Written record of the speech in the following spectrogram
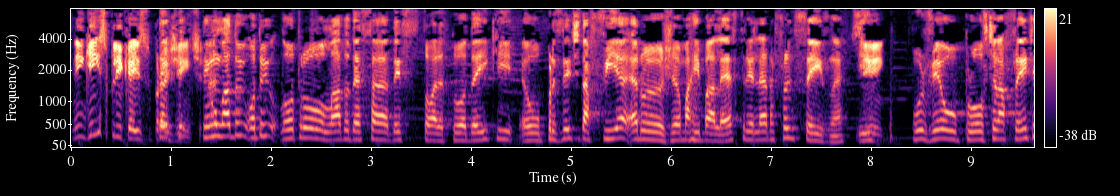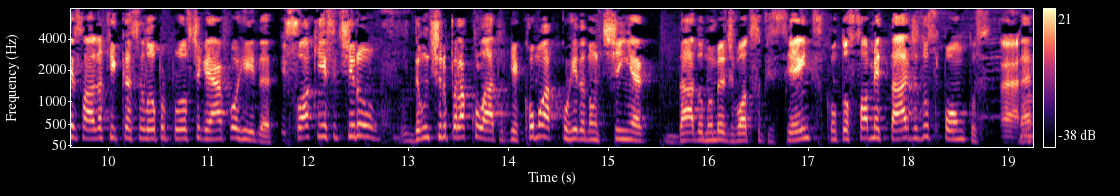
ninguém explica isso pra Tem- gente. Tem né? um lado, outro, outro lado dessa, dessa história toda aí que é o presidente da FIA era o Jean-Marie Balestre, ele era francês, né? Sim. E por ver o Prost na frente, eles falaram que cancelou pro Prost ganhar a corrida. Só que esse tiro deu um tiro pela culatra, porque como a corrida não tinha dado o número de votos suficientes, contou só metade dos pontos, É. né?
